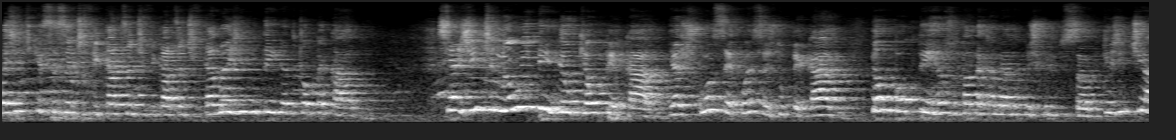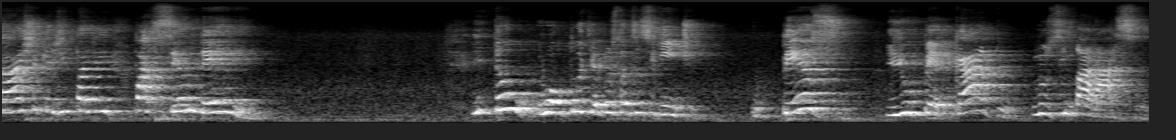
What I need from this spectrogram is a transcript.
a gente quer ser santificado, santificado, santificado, mas a gente não tem do que é o pecado. Se a gente não entender o que é o pecado e as consequências do pecado, tão pouco tem resultado da caminhada com o Espírito Santo, porque a gente acha que a gente está de parceiro dele. Então, o autor de Hebreus está dizendo o seguinte: o peso e o pecado nos embaraçam.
